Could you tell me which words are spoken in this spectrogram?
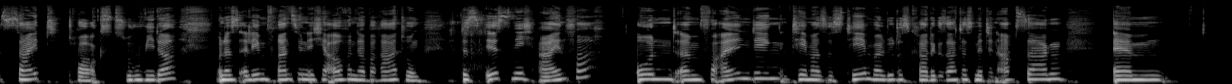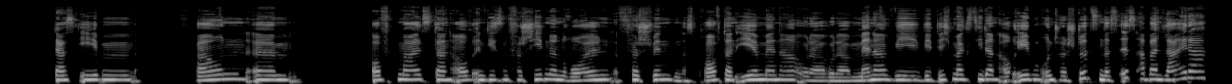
Side-Talks zu wieder. Und das erleben Franzi und ich ja auch in der Beratung. Das ist nicht einfach. Und ähm, vor allen Dingen Thema System, weil du das gerade gesagt hast mit den Absagen, ähm, dass eben Frauen ähm, oftmals dann auch in diesen verschiedenen Rollen verschwinden. Es braucht dann Ehemänner oder, oder Männer wie, wie dich, Max, die dann auch eben unterstützen. Das ist aber leider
